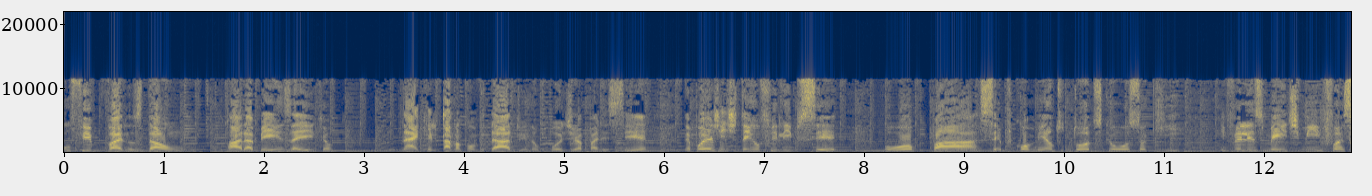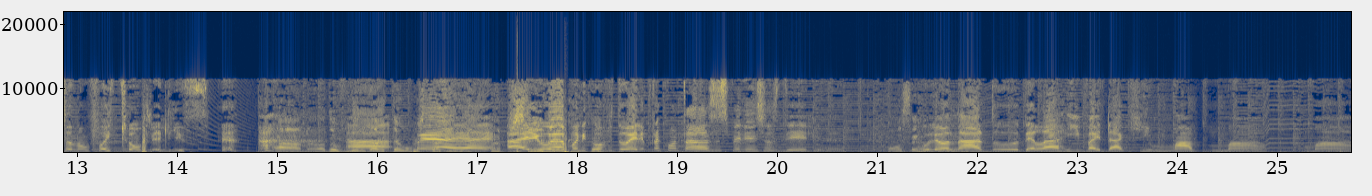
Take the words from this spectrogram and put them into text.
O Fib vai nos dar um, um parabéns aí, que, eu, né, que ele estava convidado e não pôde aparecer. Depois a gente tem o Felipe C. Opa, sempre comento todos que eu ouço aqui. Infelizmente, minha infância não foi tão feliz. Ah, não, eu duvido. Ah, Deve ter alguma é, historinha. é. É Aí o. Ebony convidou ele para contar as experiências dele, né? Com certeza. O Leonardo Delarry vai dar aqui uma, uma, uma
